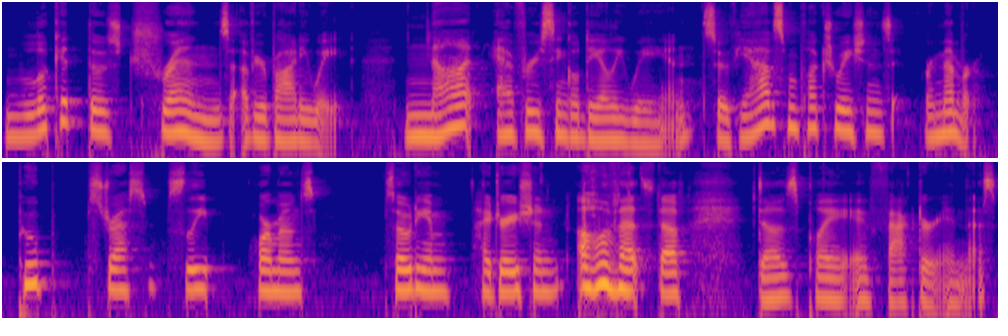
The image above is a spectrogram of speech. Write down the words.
look at those trends of your body weight, not every single daily weigh in. So, if you have some fluctuations, remember poop, stress, sleep, hormones, sodium, hydration, all of that stuff does play a factor in this.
